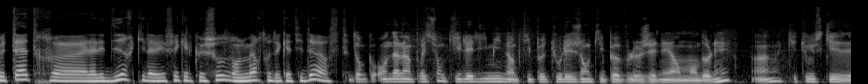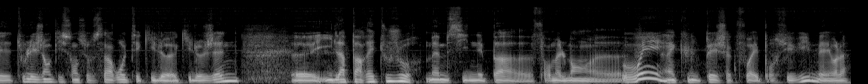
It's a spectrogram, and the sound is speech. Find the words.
peut-être euh, elle allait dire qu'il avait fait quelque chose dans le meurtre de Cathy Durst. Donc on a l'impression qu'il élimine un petit peu tous les gens qui peuvent le gêner à un moment donné, hein, qui, tout ce qui est, tous les gens qui sont sur sa route et qui le, qui le gênent. Euh, il apparaît toujours, même s'il n'est pas euh, formellement inculpé chaque fois et poursuivi, mais voilà.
